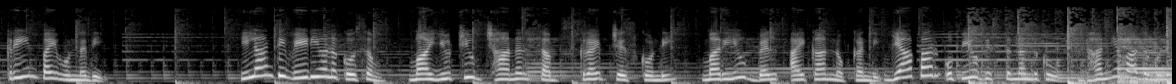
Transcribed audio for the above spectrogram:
స్క్రీన్ పై ఉన్నది. ఇలాంటి వీడియోల కోసం మా యూట్యూబ్ ఛానల్ సబ్స్క్రైబ్ చేసుకోండి మరియు బెల్ ఐకాన్ నొక్కండి. వ్యాపార్ ఉపయోగిస్తున్నందుకు ధన్యవాదములు.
